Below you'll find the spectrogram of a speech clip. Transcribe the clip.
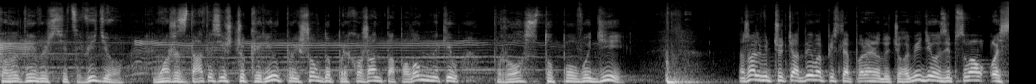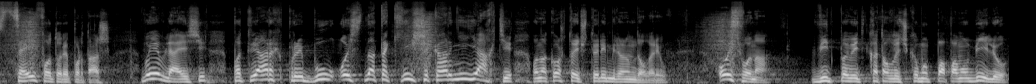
Коли дивишся це відео, може здатися, що Кирил прийшов до прихожан та паломників просто по воді. На жаль, відчуття дива після перегляду цього відео зіпсував ось цей фоторепортаж. Виявляється, патріарх прибув ось на такій шикарній яхті. Вона коштує 4 мільйони доларів. Ось вона. Відповідь католицькому папамобілю.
